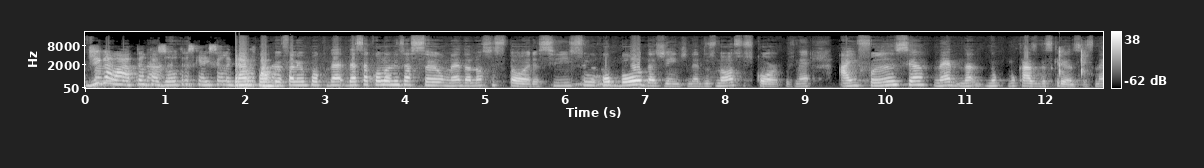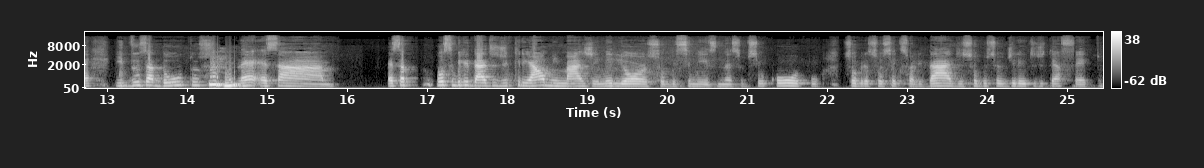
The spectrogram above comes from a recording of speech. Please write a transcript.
Diga lá um tantas da... outras que aí se eu lembrar um pouco, Eu falei um pouco da, dessa colonização, né, da nossa história. Se isso roubou da gente, né, dos nossos corpos, né, a infância, né, na, no, no, caso das crianças, né, e dos adultos, uhum. né, essa essa possibilidade de criar uma imagem melhor sobre si mesmo, né? sobre seu corpo, sobre a sua sexualidade, sobre o seu direito de ter afeto.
